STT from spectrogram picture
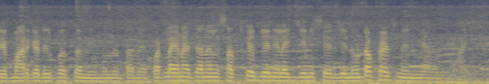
రేపు మార్కెట్ రిపోర్ట్తో మీ ముందు ఉంటాను ఎప్పట్లయినా ఛానల్ని సబ్స్క్రైబ్ చేయండి లైక్ చేయండి షేర్ చేయండి. ఉంటా ఫ్రెండ్స్ నేను మీ ఆనంద్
